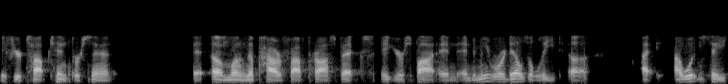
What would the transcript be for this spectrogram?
if you're top 10 percent uh, among the Power Five prospects at your spot. And and to me, Roydell's elite. Uh, I I wouldn't say he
